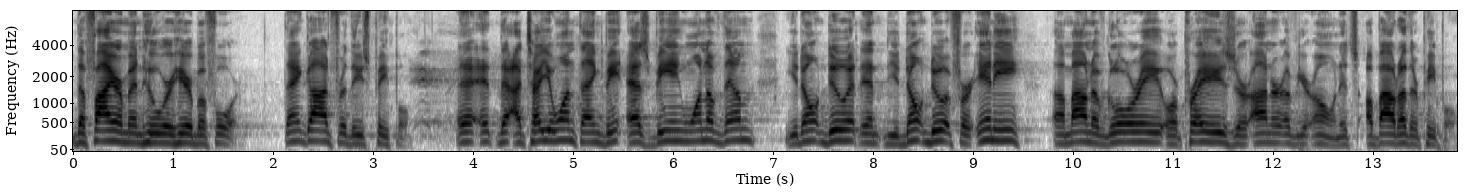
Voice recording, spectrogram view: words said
The firemen who were here before. Thank God for these people. Uh, I tell you one thing, as being one of them, you don't do it and you don't do it for any amount of glory or praise or honor of your own. It's about other people.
